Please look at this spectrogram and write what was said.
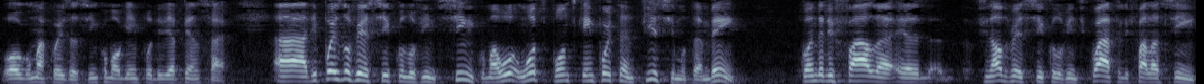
ou alguma coisa assim, como alguém poderia pensar. Ah, depois no versículo 25, uma, um outro ponto que é importantíssimo também, quando ele fala, é, final do versículo 24, ele fala assim:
